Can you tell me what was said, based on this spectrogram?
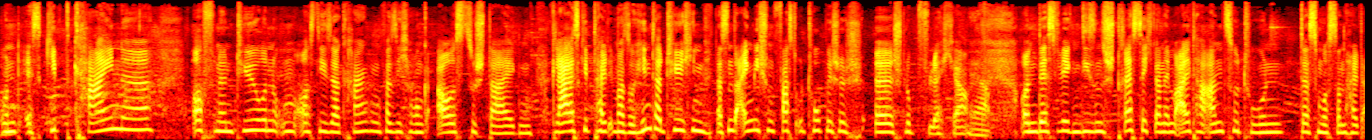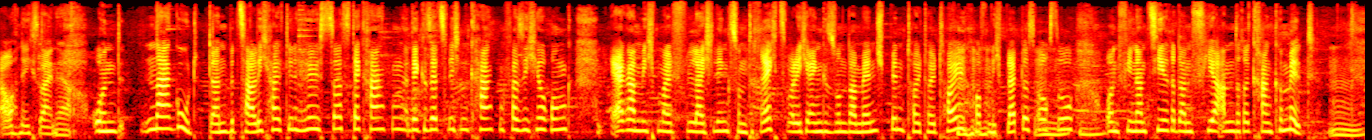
Und es gibt keine offenen Türen, um aus dieser Krankenversicherung auszusteigen. Klar, es gibt halt immer so Hintertürchen, das sind eigentlich schon fast utopische äh, Schlupflöcher. Ja. Und deswegen diesen Stress sich dann im Alter anzutun, das muss dann halt auch nicht sein. Ja. Und na gut, dann bezahle ich halt den Höchstsatz der Kranken, der gesetzlichen Krankenversicherung, ärgere mich mal vielleicht links und rechts, weil ich ein gesunder Mensch bin, toi toi toi, hoffentlich bleibt das auch so, mhm. und finanziere dann vier andere Kranke mit. Mhm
